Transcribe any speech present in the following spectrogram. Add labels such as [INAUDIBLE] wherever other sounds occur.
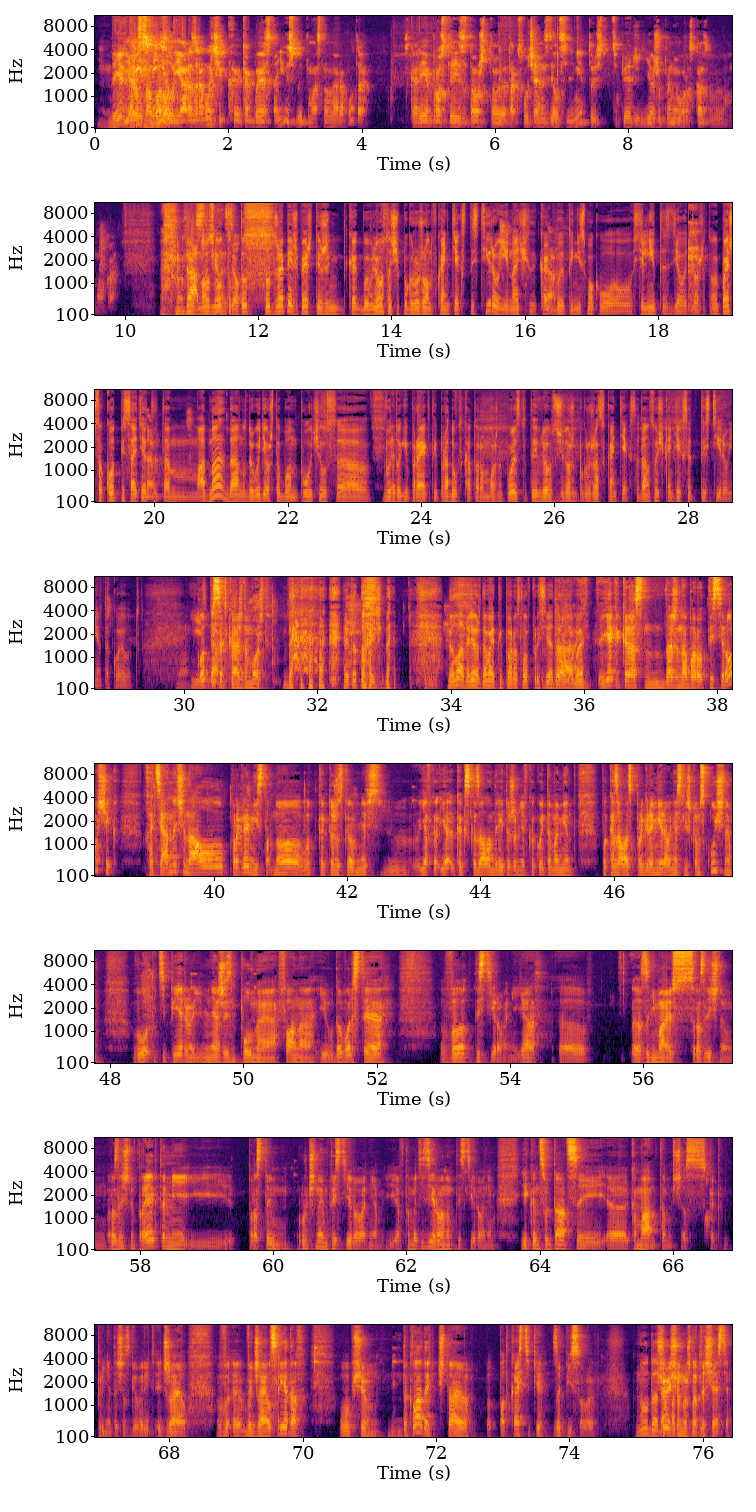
Да я, я не сменил, я разработчик, как бы и остаюсь, в этом основная работа. Скорее просто из-за того, что я так случайно сделал или нет, то есть теперь я же про него рассказываю много. [LAUGHS] Да, но, но тут, тут, тут же опять же, понимаешь, ты же как бы в любом случае погружен в контекст тестирования, иначе как да. бы ты не смог его сильнее-то сделать тоже. Ну, понимаешь, что код писать да. это там одна, да, но другое дело, чтобы он получился в итоге проект и продукт, которым можно пользоваться, ты в любом случае должен погружаться в контекст. В данном случае контекст это тестирование такое вот. Ну, есть. Код писать да, каждый может. Да, [LAUGHS] это точно. Ну ладно, Леш, давай ты пару слов про себя да, добавь. Я как раз даже наоборот тестировщик, хотя начинал программистом. Но вот как тоже сказал, мне, я, я, как сказал Андрей, тоже мне в какой-то момент показалось программирование слишком скучным. Вот, и теперь у меня жизнь полная фана и удовольствия в тестировании. Я э, занимаюсь различным, различными проектами и простым ручным тестированием и автоматизированным тестированием и консультацией э, команд, там сейчас, как принято сейчас говорить, agile, в, э, в agile средах. В общем, доклады читаю, подкастики записываю. Ну да, Что да. еще под... нужно для счастья?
